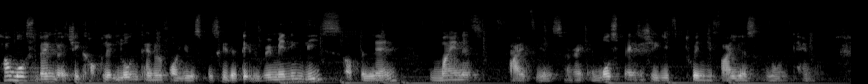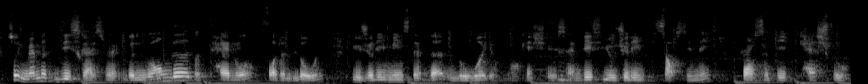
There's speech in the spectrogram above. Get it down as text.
How most banks actually calculate loan tenure for you is basically they take the remaining lease of the land minus five years, all right? And most banks actually give 25 years loan tenure. So remember this, guys, right? The longer the tenure for the loan usually means that the lower your mortgage is, and this usually results in a positive cash flow.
